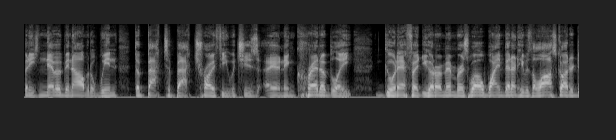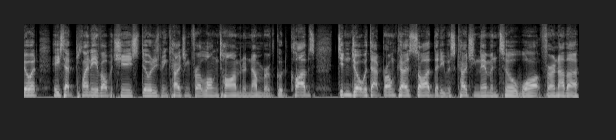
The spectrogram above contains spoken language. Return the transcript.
but he's never been able to win the back to back trophy, which is an incredibly good effort. You got to remember as well, Wayne Bennett, he was the last guy to do it. He's had plenty of opportunities to do it. He's been coaching for a long time at a number of good clubs. Didn't do it with that Broncos side that he was coaching them until what for another,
